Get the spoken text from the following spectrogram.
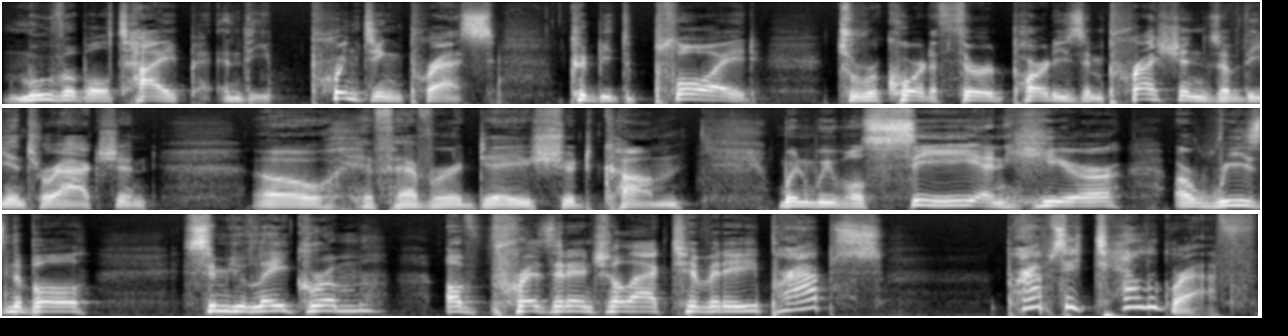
movable type and the printing press could be deployed to record a third party's impressions of the interaction. Oh, if ever a day should come when we will see and hear a reasonable simulacrum of presidential activity, perhaps, perhaps a telegraph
